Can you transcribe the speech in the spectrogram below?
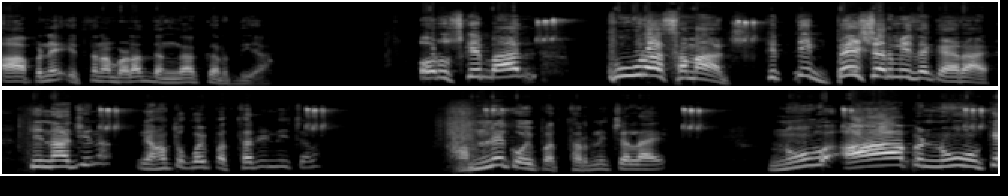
आपने इतना बड़ा दंगा कर दिया। और उसके बाद पूरा समाज कितनी बेशर्मी से कह रहा है कि ना जी ना, यहाँ तो कोई पत्थर ही नहीं चला। हमने कोई पत्थर नहीं चलाए। नू, आप नू के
